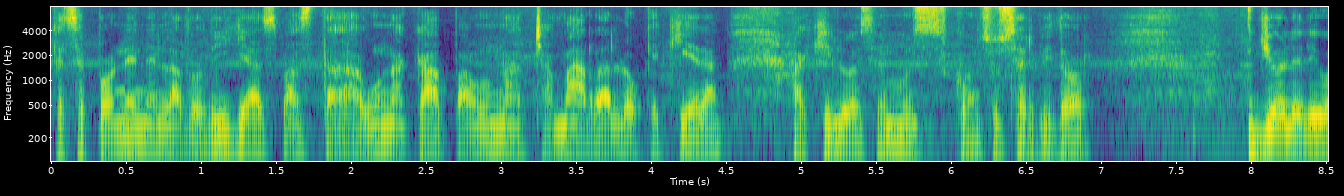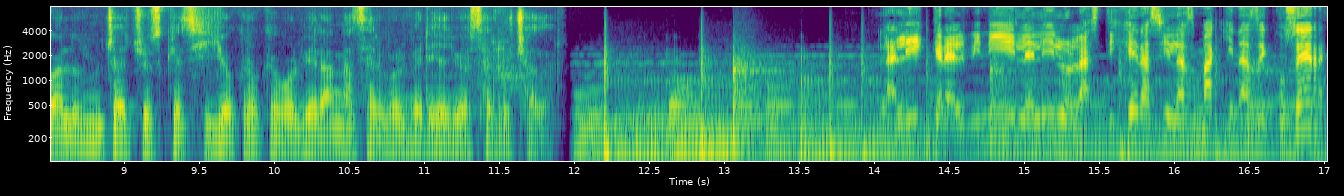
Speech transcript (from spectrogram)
que se ponen en las rodillas hasta una capa, una chamarra, lo que quieran. Aquí lo hacemos con su servidor. Yo le digo a los muchachos que si yo creo que volvieran a hacer, volvería yo a ser luchador. La licra, el vinil, el hilo, las tijeras y las máquinas de coser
